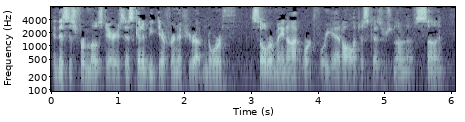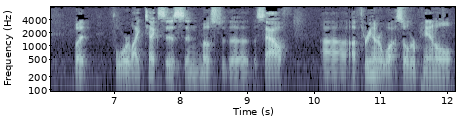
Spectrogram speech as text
and this is for most areas. It's going to be different if you're up north. Solar may not work for you at all just because there's not enough sun. But for like Texas and most of the the South, uh, a 300 watt solar panel,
